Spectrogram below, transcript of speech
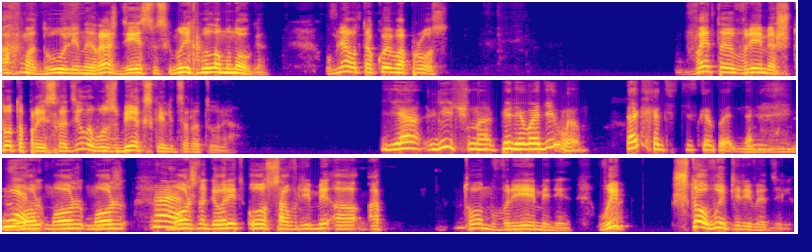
Ахмадулины, Рождественские, ну их было много. У меня вот такой вопрос. В это время что-то происходило в узбекской литературе? Я лично переводила, так хотите сказать? Да? Нет. Мож, мож, а. Можно говорить о, современ... о, о том времени. Вы что вы переводили?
